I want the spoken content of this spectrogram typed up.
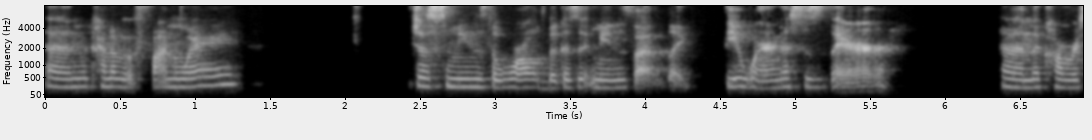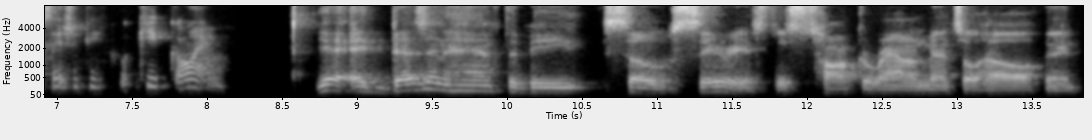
and kind of a fun way just means the world because it means that like the awareness is there and the conversation can keep going. Yeah, it doesn't have to be so serious. This talk around mental health and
